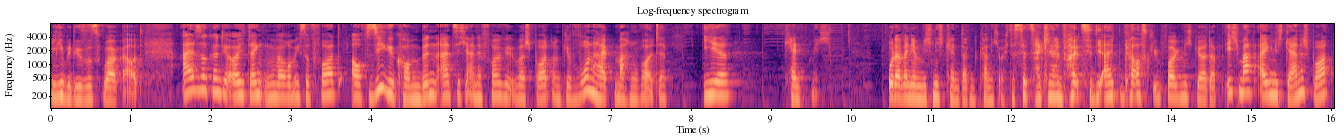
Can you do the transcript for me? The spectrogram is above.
liebe dieses Workout. Also könnt ihr euch denken, warum ich sofort auf sie gekommen bin, als ich eine Folge über Sport und Gewohnheit machen wollte. Ihr kennt mich. Oder wenn ihr mich nicht kennt, dann kann ich euch das jetzt erklären, falls ihr die alten Chaos Queen Folgen nicht gehört habt. Ich mache eigentlich gerne Sport.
